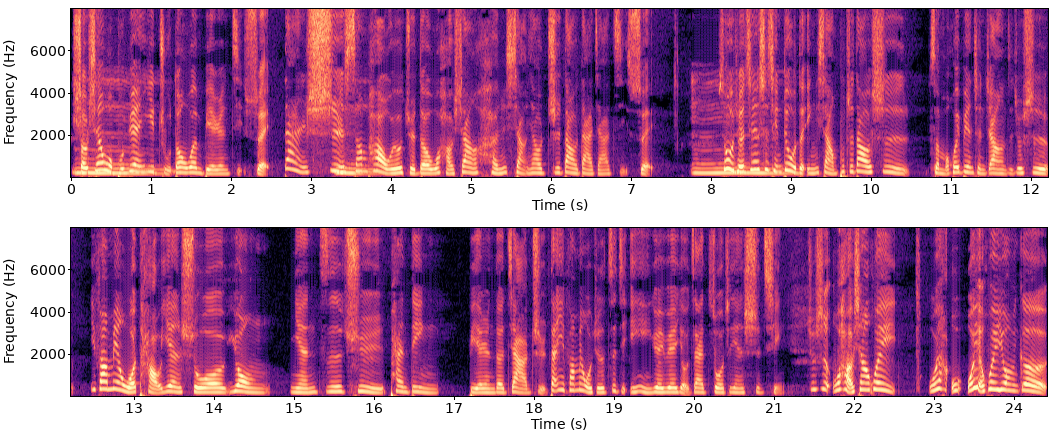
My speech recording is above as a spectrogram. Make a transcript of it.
首先我不愿意主动问别人几岁，但是 somehow 我又觉得我好像很想要知道大家几岁。嗯，所以我觉得这件事情对我的影响，不知道是怎么会变成这样子。就是一方面我讨厌说用年资去判定。别人的价值，但一方面，我觉得自己隐隐约约有在做这件事情，就是我好像会，我我我也会用一个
